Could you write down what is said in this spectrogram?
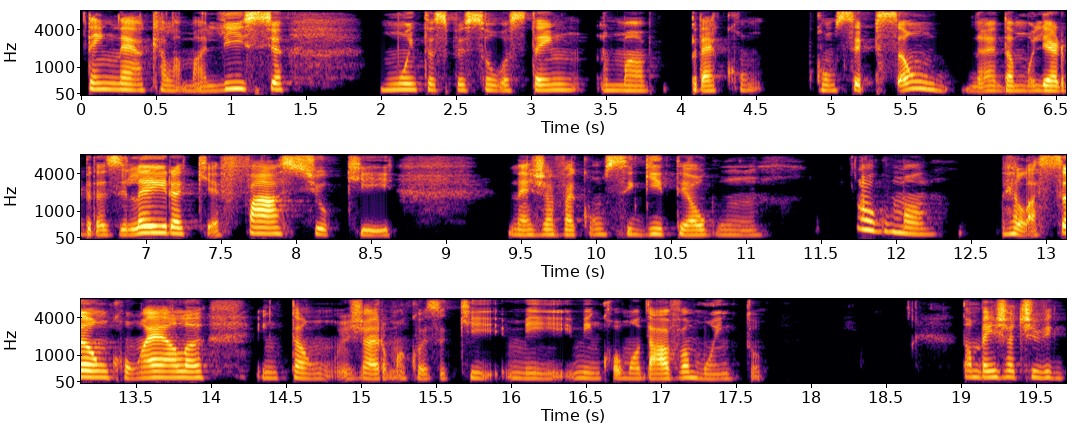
tem né, aquela malícia, muitas pessoas têm uma pré-concepção né, da mulher brasileira que é fácil, que né, já vai conseguir ter algum, alguma relação com ela, então já era uma coisa que me, me incomodava muito. Também já tive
